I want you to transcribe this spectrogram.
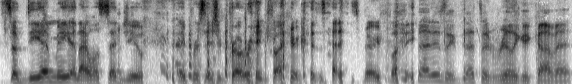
so DM me and I will send you a Precision Pro rangefinder because that is very funny. that is a that's a really good comment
